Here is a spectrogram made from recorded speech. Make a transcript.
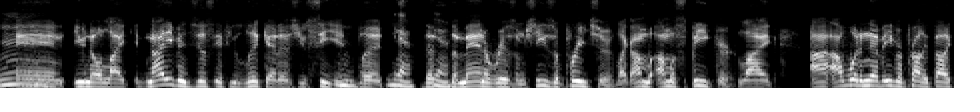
Mm. And you know, like not even just if you look at us, you see it, mm. but yeah, the yeah. the mannerism. She's a preacher. Like I'm I'm a speaker. Like I, I would have never even probably thought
